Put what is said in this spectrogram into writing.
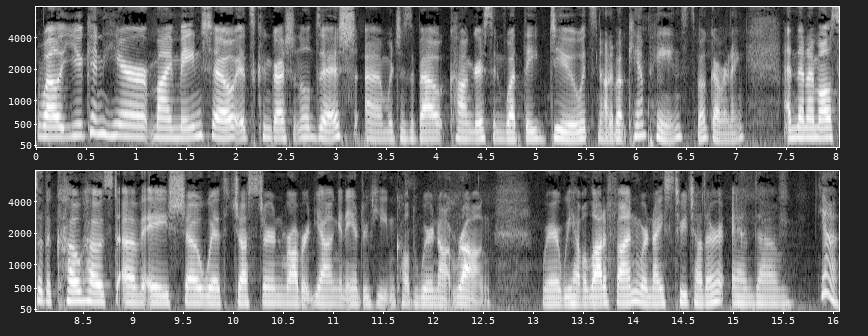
Well, you can hear my main show. It's Congressional Dish, um, which is about Congress and what they do. It's not about campaigns, it's about governing. And then I'm also the co host of a show with Justin, Robert Young, and Andrew Heaton called We're Not Wrong, where we have a lot of fun. We're nice to each other. And um, yeah,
